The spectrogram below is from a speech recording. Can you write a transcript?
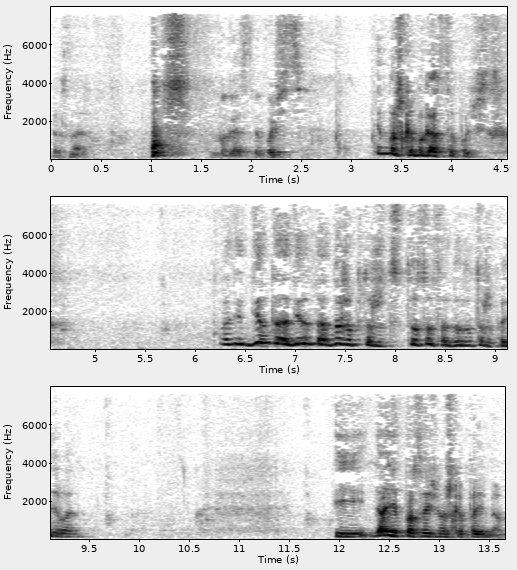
я знаю, богатство и почести. Немножко богатства и почести. Один, один, один, один тоже, тоже, тоже, тоже, тоже понимали. И давайте просто немножко поймем.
